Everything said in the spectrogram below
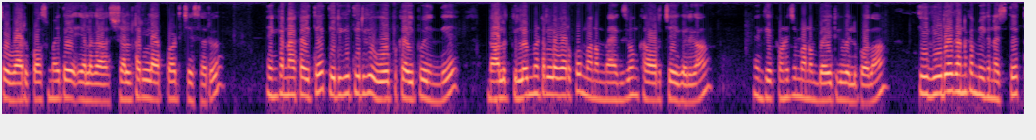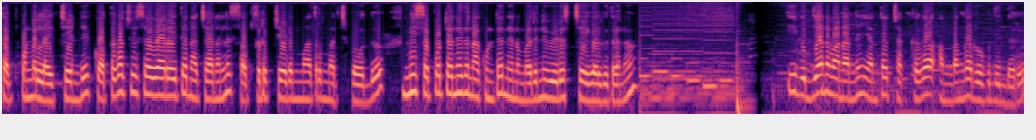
సో వారి కోసం అయితే ఇలాగా షెల్టర్లు ఏర్పాటు చేశారు. ఇంకా నాకైతే తిరిగి తిరిగి ఓపిక అయిపోయింది. నాలుగు కిలోమీటర్ల వరకు మనం మ్యాక్సిమం కవర్ చేయగలిగాం. ఇంక ఇక్కడ నుంచి మనం బయటికి వెళ్ళిపోదాం. ఈ వీడియో కనుక మీకు నచ్చితే తప్పకుండా లైక్ చేయండి. కొత్తగా చూసేవారైతే నా ఛానల్ని సబ్స్క్రైబ్ చేయడం మాత్రం మర్చిపోవద్దు. మీ సపోర్ట్ అనేది నాకుంటే నేను మరిన్ని వీడియోస్ చేయగలుగుతాను. ఈ ఉద్యానవనాన్ని ఎంతో చక్కగా అందంగా రూపుదిద్దారు.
